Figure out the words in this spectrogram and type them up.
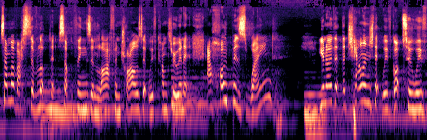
some of us have looked at some things in life and trials that we've come through, and it, our hope has waned. You know that the challenge that we've got to, we've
